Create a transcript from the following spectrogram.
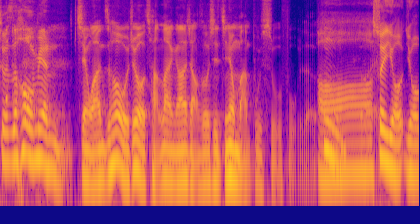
就是后面剪完之后，我就有传烂跟他讲说，其实今天蛮不舒服的。哦，所以有有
